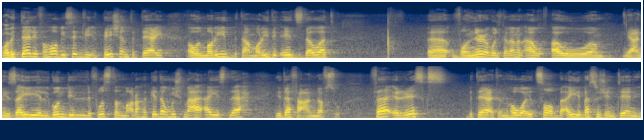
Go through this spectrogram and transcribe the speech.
وبالتالي فهو بيسيب لي ال patient بتاعي أو المريض بتاع مريض الايدز دوت vulnerable تماما أو أو آم، يعني زي الجندي اللي في وسط المعركة كده ومش معاه أي سلاح يدافع عن نفسه. فال risks بتاعة إن هو يتصاب بأي pathogen تاني.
